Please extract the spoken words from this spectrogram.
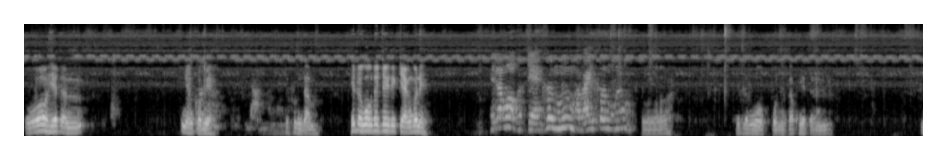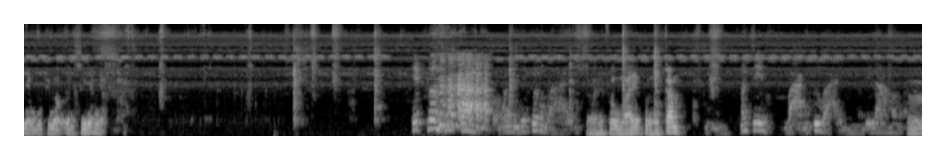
โอ้เฮ็ดอันอิหยังก็แม่ดำมันเฮ็น่ะดเพิ่งดำเฮ็ดละโงกได้ใจแกงบ่นี่เฮ็ดแล้วก็แกงครึ่งนึงเอาไว้ครึ่งนึงอ๋อเฮ็ดละโงกปนกับเฮ็ดอันอิหยังบุพี่น้องเอิ้นซื้อหยังหยั เฮ็ดครึ่งข้าวกล้ำเออเฮ็ดครึ่งหวานเออเฮ็ดเพิ่งไว้เฮ็ดเพิ่งเขากำอืมมันสิหวานคือหวานเวลาเฮาเออ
